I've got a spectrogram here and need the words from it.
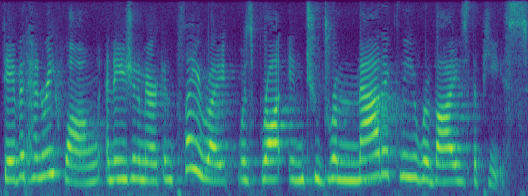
David Henry Hwang, an Asian American playwright, was brought in to dramatically revise the piece,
